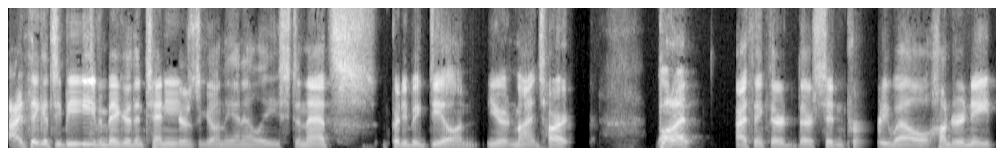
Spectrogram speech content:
I think it's be even bigger than 10 years ago in the NL East, and that's a pretty big deal in your mind's heart. But I think they're they're sitting pretty well. 108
